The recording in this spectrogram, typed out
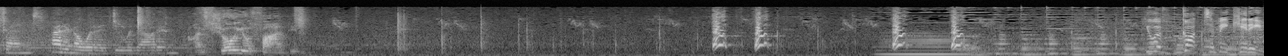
Best friend. I don't know what I'd do without him. I'm sure you'll find him. You have got to be kidding.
